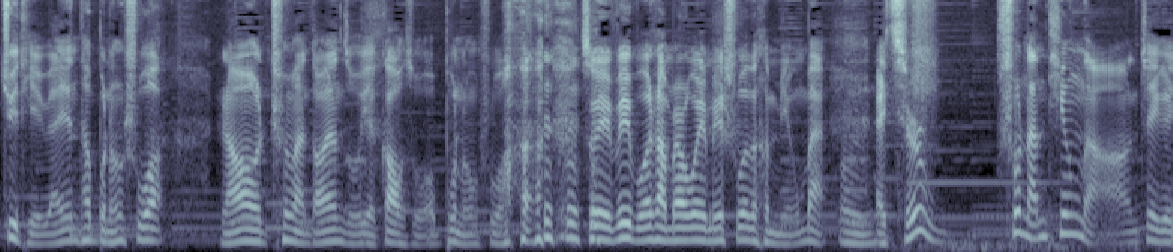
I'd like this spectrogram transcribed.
具体原因他不能说。然后春晚导演组也告诉我不能说，所以微博上边我也没说的很明白。嗯，哎，其实说难听的啊，这个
